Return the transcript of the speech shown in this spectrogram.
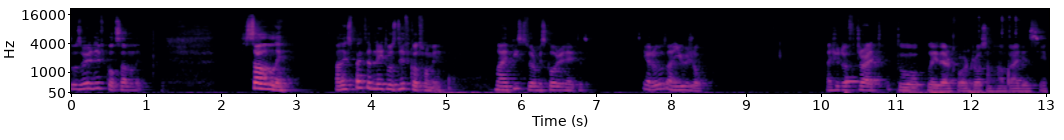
It was very difficult suddenly. Suddenly. Unexpectedly, it was difficult for me. My pieces were miscoordinated. Yeah, it was unusual. I should have tried to play there for a draw somehow, but I didn't see.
